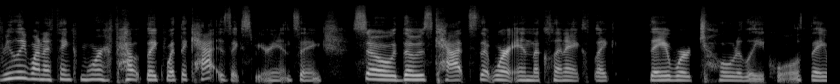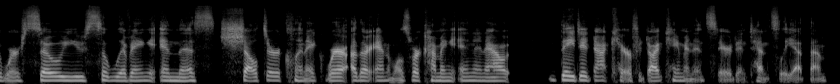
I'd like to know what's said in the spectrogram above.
really want to think more about like what the cat is experiencing. So those cats that were in the clinic, like they were totally cool. They were so used to living in this shelter clinic where other animals were coming in and out. They did not care if a dog came in and stared intensely at them.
